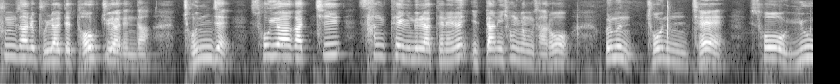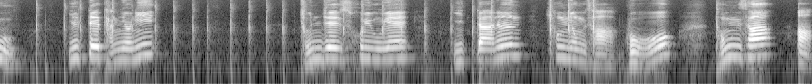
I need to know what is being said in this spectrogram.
품사를 분류할 때 더욱 주의해야 된다. 존재, 소유와 같이 상태 의미를 나타내는 있다는 형용사로 그러면 존재, 소유 일때 당연히 존재 소유에 있다는 형용사고 동사 아,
